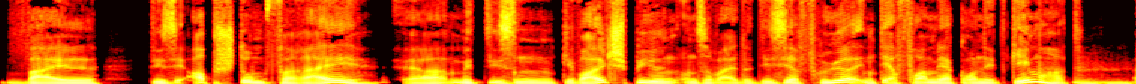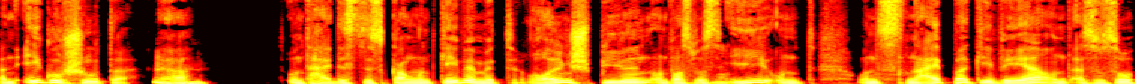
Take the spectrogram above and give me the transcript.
Weil diese Abstumpferei ja, mit diesen Gewaltspielen und so weiter, die es ja früher in der Form ja gar nicht gegeben hat. Mhm. Ein Ego-Shooter. Ja. Mhm. Und heute ist das gang und gäbe mit Rollenspielen und was weiß ich und, und Snipergewehr und also so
